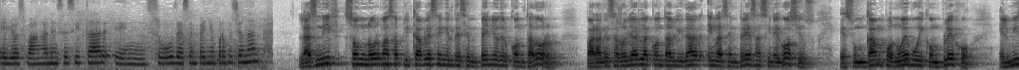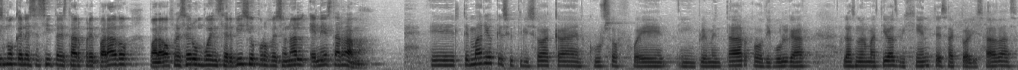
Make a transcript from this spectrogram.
ellos van a necesitar en su desempeño profesional. Las NIF son normas aplicables en el desempeño del contador para desarrollar la contabilidad en las empresas y negocios. Es un campo nuevo y complejo el mismo que necesita estar preparado para ofrecer un buen servicio profesional en esta rama. El temario que se utilizó acá en el curso fue implementar o divulgar las normativas vigentes actualizadas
